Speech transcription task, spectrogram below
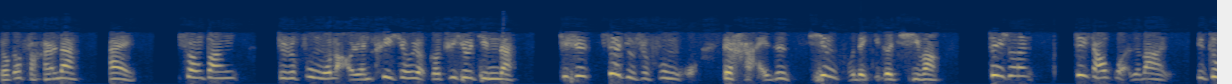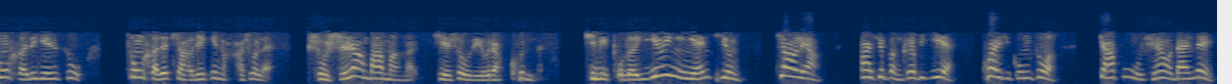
有个房的，哎，双方就是父母老人退休有个退休金的，其实这就是父母对孩子幸福的一个期望。所以说。这小伙子吧，这综合的因素、综合的条件一拿出来，属实让爸妈接受的有点困难，心里不乐意。因为你年轻、漂亮，大学本科毕业，会计工作，家父母全有单位，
